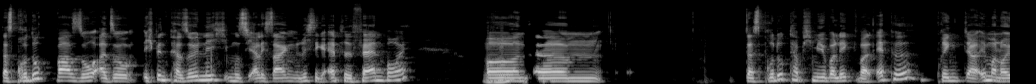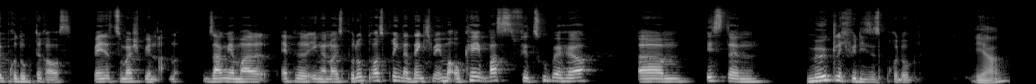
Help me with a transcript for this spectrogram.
Das Produkt war so, also ich bin persönlich, muss ich ehrlich sagen, ein richtiger Apple-Fanboy. Mhm. Und ähm, das Produkt habe ich mir überlegt, weil Apple bringt ja immer neue Produkte raus. Wenn jetzt zum Beispiel, sagen wir mal, Apple irgendein neues Produkt rausbringt, dann denke ich mir immer, okay, was für Zubehör ähm, ist denn möglich für dieses Produkt? Ja.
